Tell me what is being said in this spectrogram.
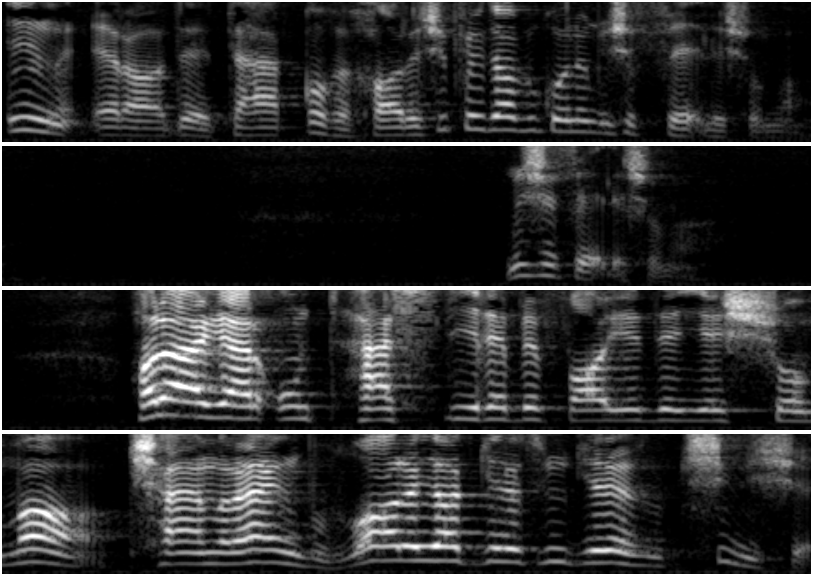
این اراده تحقق خارجی پیدا می‌کنه. میشه فعل شما. میشه فعل شما. حالا اگر اون تصدیق به فایده شما رنگ بود و حالا یاد گرفتیم گرفت چی میشه؟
